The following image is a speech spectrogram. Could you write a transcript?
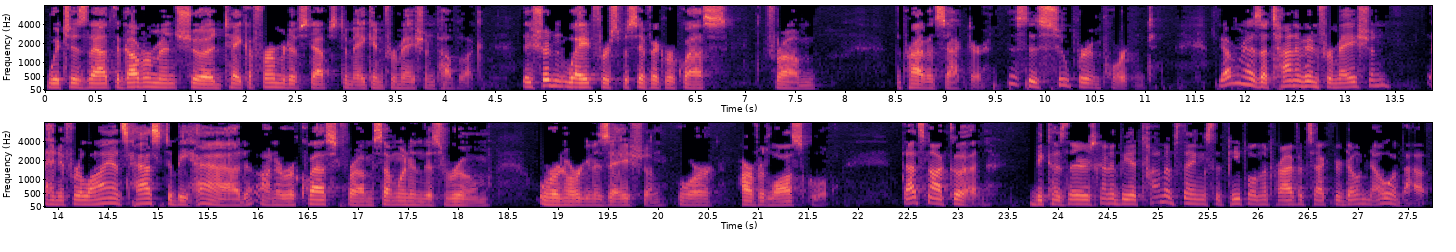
which is that the government should take affirmative steps to make information public. They shouldn't wait for specific requests from the private sector. This is super important. The government has a ton of information, and if reliance has to be had on a request from someone in this room or an organization or Harvard Law School, that's not good because there's going to be a ton of things that people in the private sector don't know about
